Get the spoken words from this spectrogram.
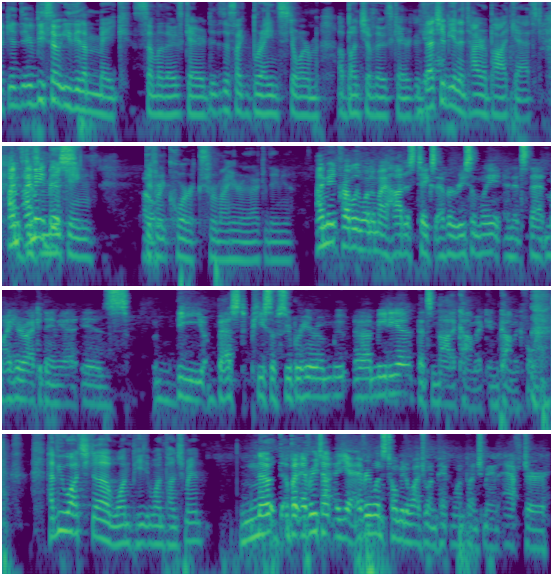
like it would be so easy to make some of those characters, just like brainstorm a bunch of those characters. Yeah. That should be an entire podcast. I'm, I just made this. making oh, different quirks for My Hero Academia. I made probably one of my hottest takes ever recently, and it's that My Hero Academia is the best piece of superhero uh, media that's not a comic in comic form. Have you watched uh, One P- One Punch Man? No, but every time, yeah, everyone's told me to watch One, One Punch Man after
